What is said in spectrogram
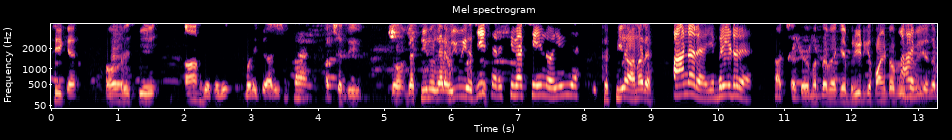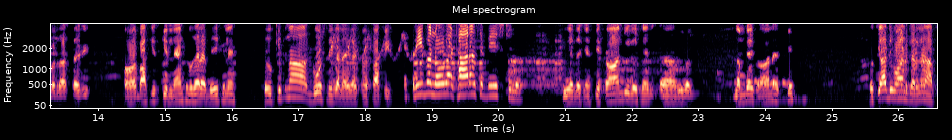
ठीक है और इसकी आँख देखें बड़ी प्यारी। अच्छा जी तो वैक्सीन वगैरह हुई हुई है जी सर इसकी वैक्सीन हुई हुई है। खसी है आनर है? आनर है ये ब्रीडर है। अच्छा तो मतलब है कि ब्रीड के पॉइंट ऑफ़ व्यू हाँ से भी ज़बरदस्त है जी। और बाकी इसकी लेंथ वगैरह देख लें तो कितना गोश्त निकल आएगा इसमें काफ़ी तकरीबन होगा अठारह से बीस किलो। ये देखें इसके कान भी देखें लंबे कान है इसके। तो क्या डिमांड कर रहे हैं आप?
